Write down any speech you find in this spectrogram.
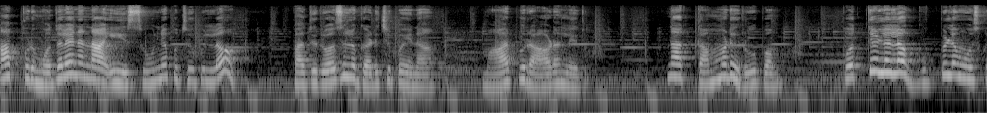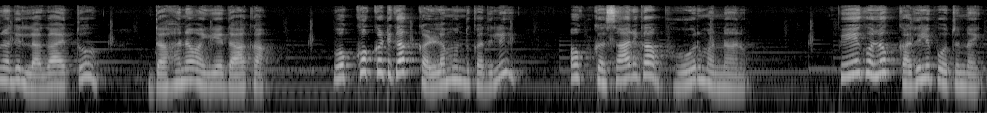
అప్పుడు మొదలైన నా ఈ శూన్యపు చూపుల్లో పది రోజులు గడిచిపోయినా మార్పు రావడం లేదు. నా తమ్ముడి రూపం పొత్తిళ్ళలో గుప్పిళ్ళు మూసుకున్నది లగాయత్తు దహనం అయ్యేదాకా ఒక్కొక్కటిగా కళ్ళ ముందు కదిలి ఒక్కసారిగా భోరుమన్నాను. పేగులు కదిలిపోతున్నాయి.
